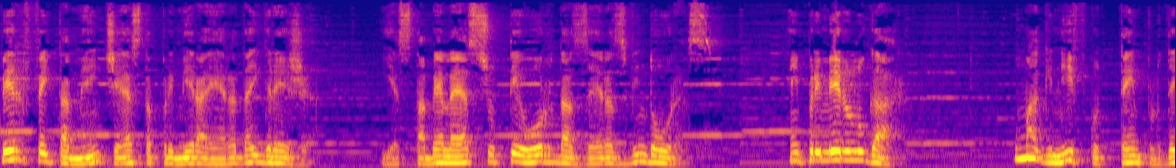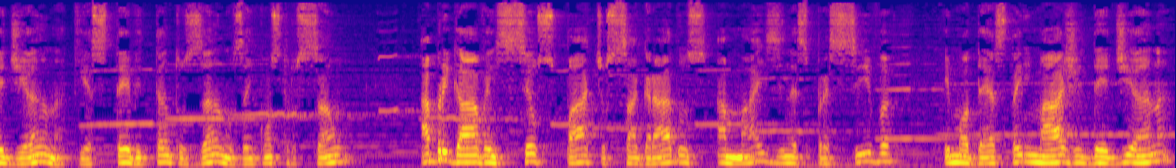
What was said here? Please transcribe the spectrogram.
perfeitamente esta primeira era da igreja e estabelece o teor das eras vindouras. Em primeiro lugar, o magnífico templo de Diana, que esteve tantos anos em construção, abrigava em seus pátios sagrados a mais inexpressiva e modesta imagem de Diana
